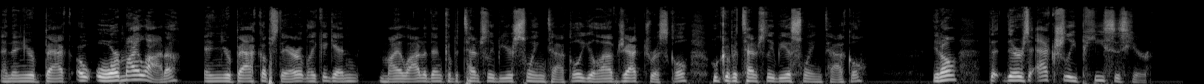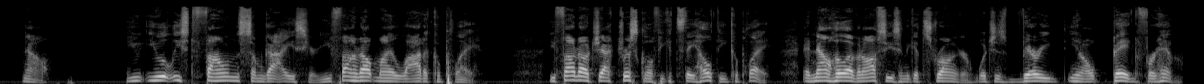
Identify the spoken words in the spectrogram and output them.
and then you're back, or, or Mailata, and you're back upstairs. Like again, Mailata then could potentially be your swing tackle. You'll have Jack Driscoll, who could potentially be a swing tackle. You know, th- there's actually pieces here. Now, you you at least found some guys here. You found out Mailata could play. You found out Jack Driscoll, if he could stay healthy, he could play. And now he'll have an offseason to get stronger, which is very, you know, big for him.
